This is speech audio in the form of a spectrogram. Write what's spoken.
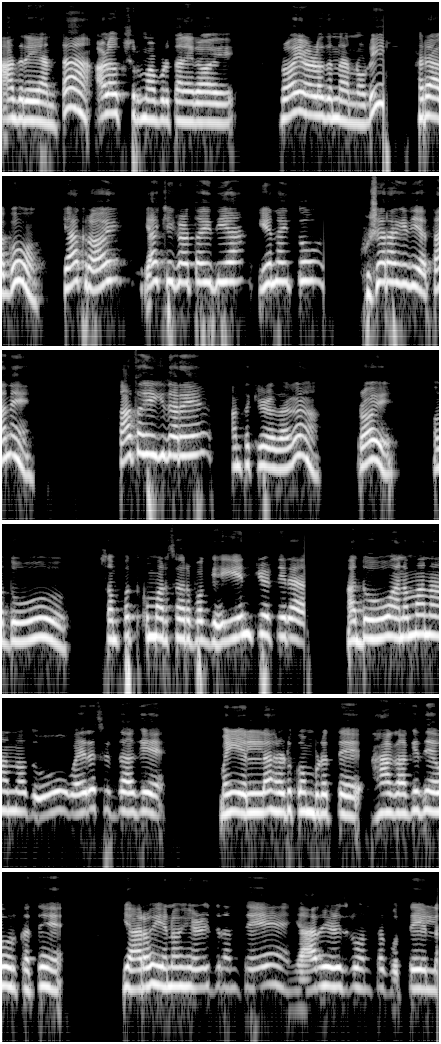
ಆದ್ರೆ ಅಂತ ಅಳೋಕ್ ಶುರು ಮಾಡ್ಬಿಡ್ತಾನೆ ರಾಯ್. ರಾಯ್ ಅಳೋದನ್ನ ನೋಡಿ ರಾಘು, ಯಾಕೆ ರಾಯ್? ಯಾಕೆ ಹೇಳ್ತಾ ಇದೀಯಾ? ಏನಾಯ್ತು? ಹುಷಾರಾಗಿದೀಯಾ ತಾನೇ? ತಾತ ಹೇಗಿದ್ದಾರೆ? ಅಂತ ಕೇಳಿದಾಗ, ರಾಯ್, ಅದು ಸಂಪತ್ ಕುಮಾರ್ ಸರ್ ಬಗ್ಗೆ ಏನ್ ಕೇಳ್ತೀರಾ? ಅದು ಅನುಮಾನ ಅನ್ನೋದು ವೈರಸ್ ಇದ್ದಾಗೆ ಮೈ ಎಲ್ಲ ಹರಡ್ಕೊಂಡ್ಬಿಡುತ್ತೆ. ಹಾಗಾಗಿದೆ ಅವ್ರ ಕತೆ. ಯಾರೋ ಏನೋ ಹೇಳಿದ್ರಂತೆ. ಯಾರು ಹೇಳಿದ್ರು ಅಂತ ಗೊತ್ತೇ ಇಲ್ಲ.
